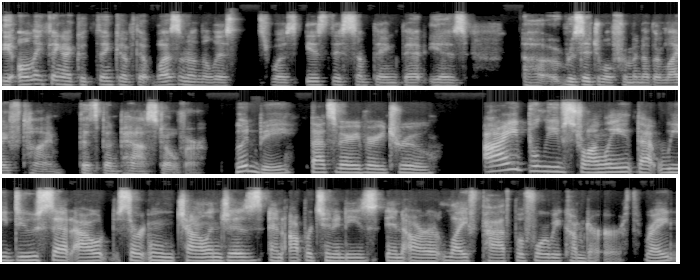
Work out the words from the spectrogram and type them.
The only thing I could think of that wasn't on the list was is this something that is uh, residual from another lifetime that's been passed over? Could be. That's very very true. I believe strongly that we do set out certain challenges and opportunities in our life path before we come to earth, right?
